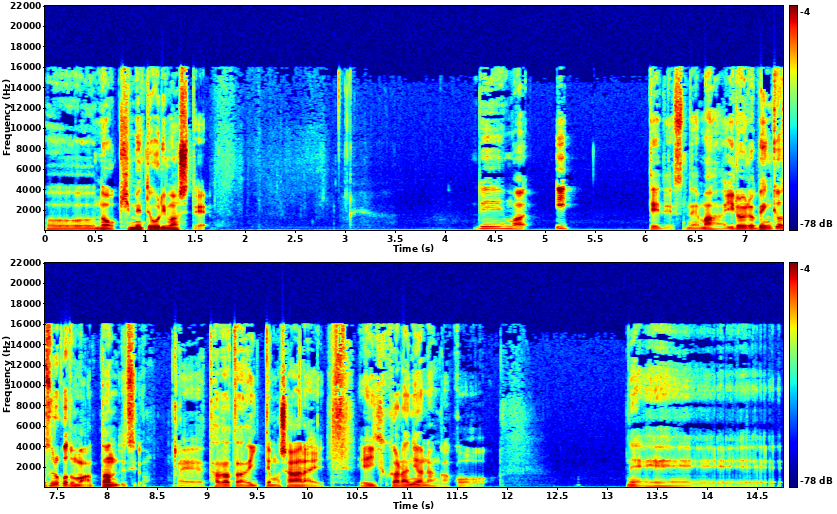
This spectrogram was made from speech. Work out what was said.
のを決めておりまして、で、まあ、行ってですね、まあ、いろいろ勉強することもあったんですよ。えー、ただただ行ってもしゃあない。えー、行くからにはなんかこう、ね、え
